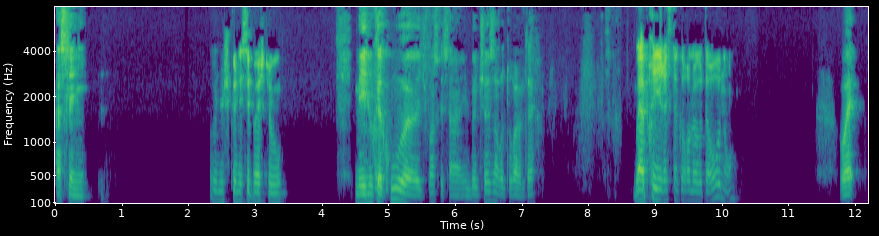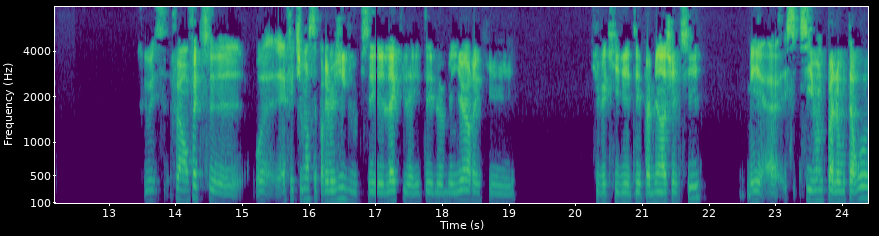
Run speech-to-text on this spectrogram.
Aslani. Je connaissais pas, je t'avoue. Mais Lukaku, euh, tu penses que c'est un- une bonne chose en retour à l'Inter? Bah, après, il reste encore Lautaro, non? Ouais. Oui, enfin, en fait, ouais, effectivement, ça paraît logique, vu que c'est là qu'il a été le meilleur et qu'il, qu'il qu'il était pas bien à Chelsea. Mais, euh, s'ils vendent pas Lautaro,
